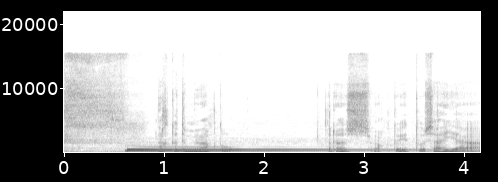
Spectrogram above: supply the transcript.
waktu demi waktu terus waktu itu saya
